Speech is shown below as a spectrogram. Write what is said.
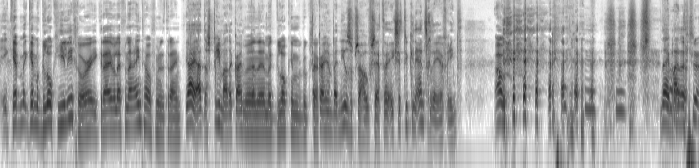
Ik, ik, heb, ik heb mijn Glock hier liggen hoor. Ik rij wel even naar Eindhoven met de trein. Ja, ja, dat is prima. Dan kan je, Mijn, dan, eh, mijn Glock in mijn dan broekzak. kan je hem bij Niels op zijn hoofd zetten. Ik zit natuurlijk in Enschede, hè, vriend. Oh, Nee, maar oh,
